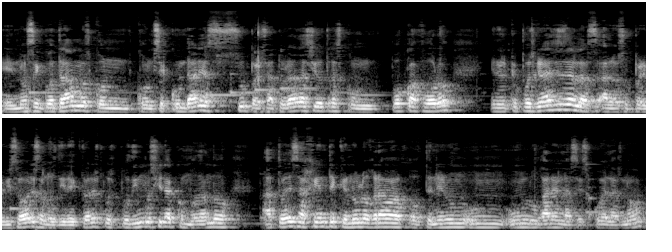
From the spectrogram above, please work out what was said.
Eh, nos encontrábamos con, con secundarias súper saturadas y otras con poco aforo, en el que pues gracias a los, a los supervisores, a los directores, pues pudimos ir acomodando a toda esa gente que no lograba obtener un, un- un lugar en las escuelas, ¿no?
